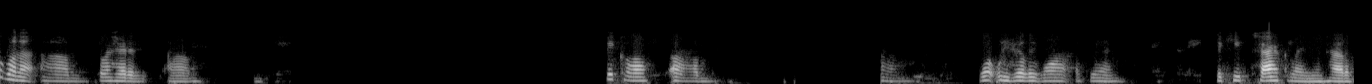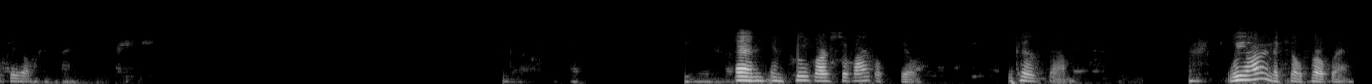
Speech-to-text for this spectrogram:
Also want to um, go ahead and um, kick off um, um, what we really want again to keep tackling and how to feel. And improve our survival skills because um, we are in a kill program.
